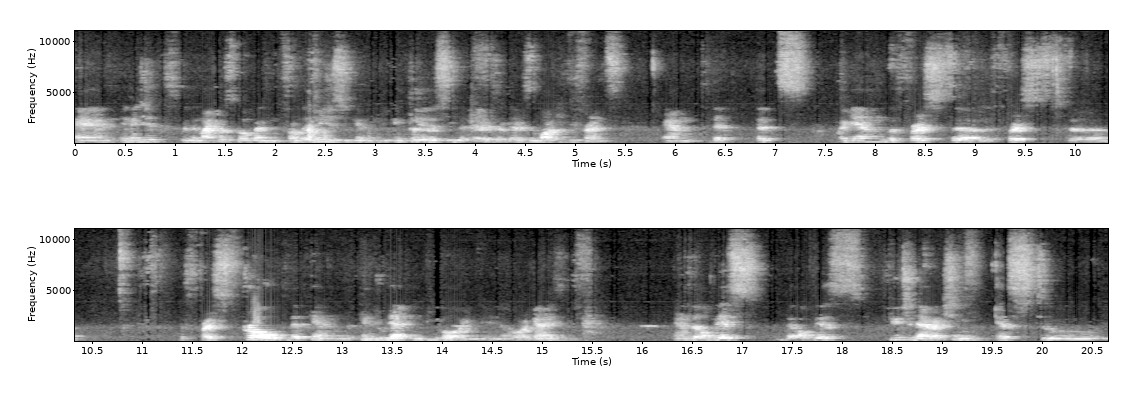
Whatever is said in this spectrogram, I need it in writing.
and image it with a microscope, and from the images you can you can clearly see that there is a, there is a marked difference, and that that's again the first uh, the first uh, the first probe that can that can do that in people in, in organisms, and the obvious the obvious future direction is to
